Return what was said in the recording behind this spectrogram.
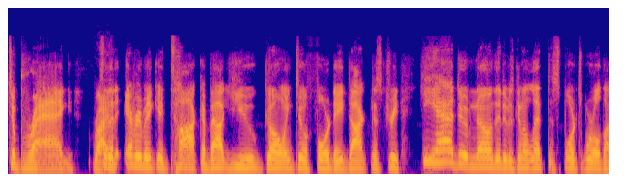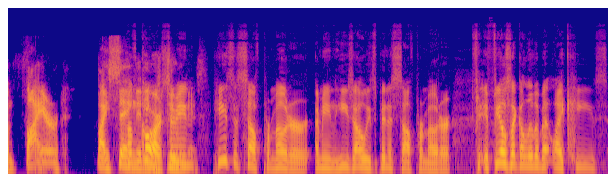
to brag right. so that everybody could talk about you going to a four day darkness tree. He had to have known that he was going to let the sports world on fire by saying of that course. I mean, this. he's a self promoter. I mean, he's always been a self promoter. It feels like a little bit like he's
